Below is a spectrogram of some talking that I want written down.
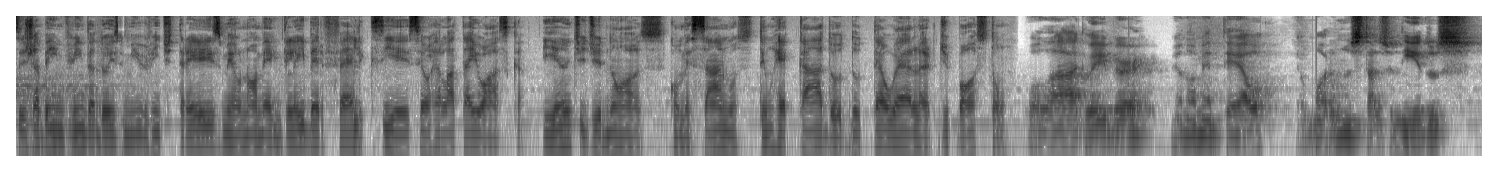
seja bem-vindo a 2023. Meu nome é Gleiber Félix e esse é o Relata Ayahuasca. E antes de nós começarmos, tem um recado do Theo Weller de Boston. Olá, Gleiber. Meu nome é Theo. Eu moro nos Estados Unidos,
